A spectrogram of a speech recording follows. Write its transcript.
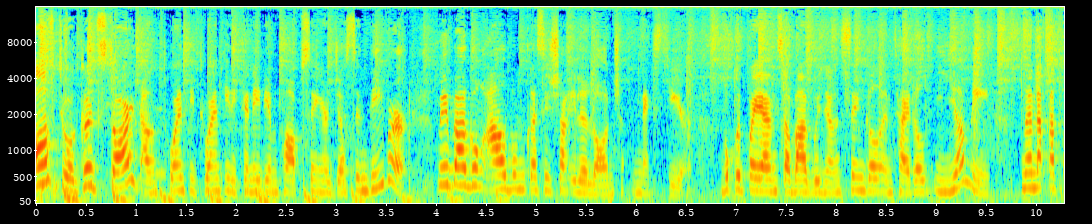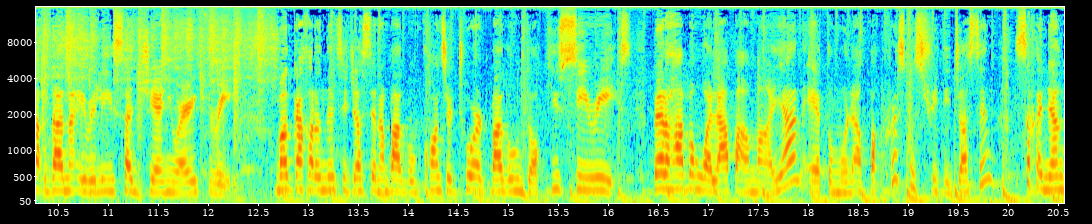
Off to a good start ang 2020 ni Canadian pop singer Justin Bieber. May bagong album kasi siyang ilo-launch next year. Bukod pa yan sa bago niyang single entitled Yummy na nakatakda na i-release sa January 3. Magkakaroon din si Justin ng bagong concert tour at bagong docu-series. Pero habang wala pa ang mga yan, eto muna ang pa-Christmas treat ni Justin sa kanyang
